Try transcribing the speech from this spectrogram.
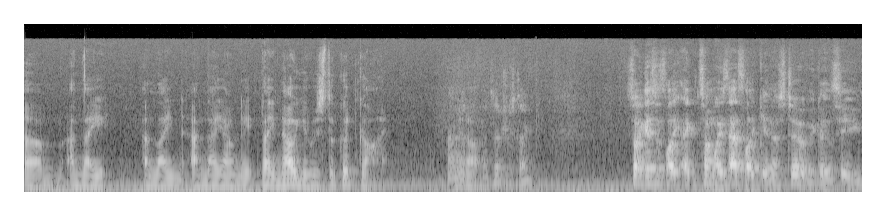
um, and they and they and they only they know you as the good guy. Oh, You know. That's interesting. So I guess it's like in some ways that's like Guinness too because he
